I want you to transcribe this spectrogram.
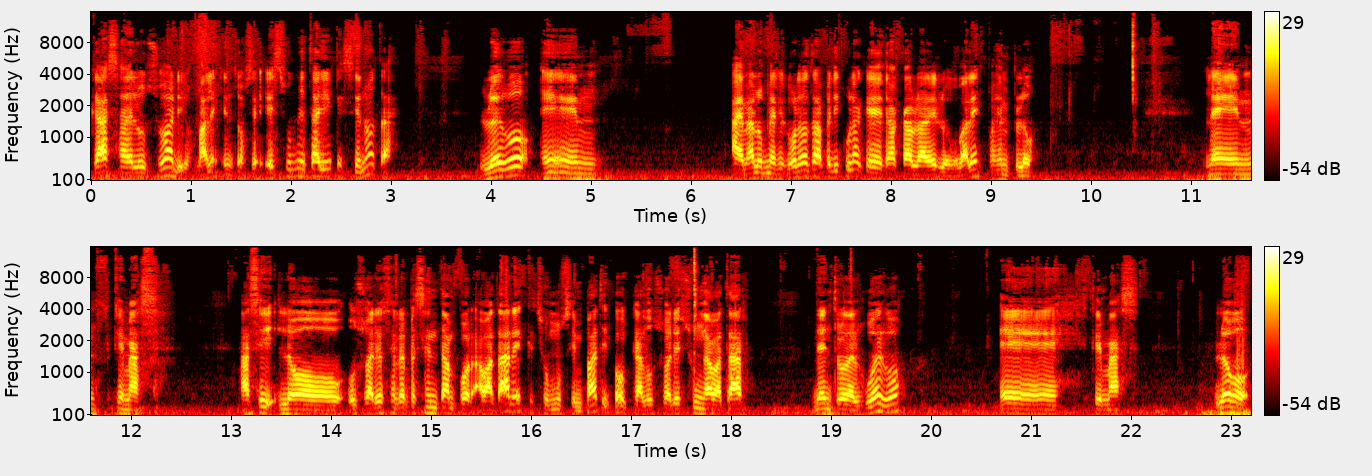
casa del usuario, ¿vale? Entonces, es un detalle que se nota. Luego, eh, además me recuerdo otra película que tengo que hablaré luego, ¿vale? Por ejemplo, ¿qué más? Así, los usuarios se representan por avatares, que son muy simpáticos. Cada usuario es un avatar dentro del juego. Eh, ¿Qué más? Luego,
